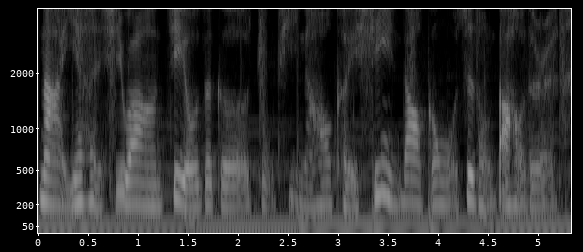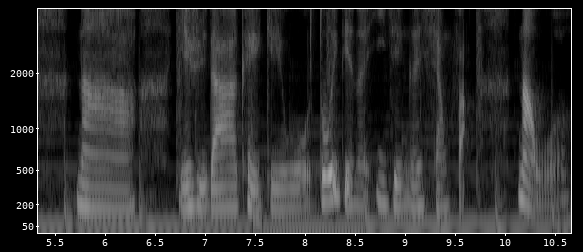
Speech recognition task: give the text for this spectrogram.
那也很希望借由这个主题，然后可以吸引到跟我志同道合的人。那也许大家可以给我多一点的意见跟想法。那我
